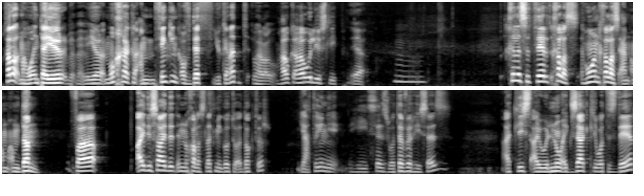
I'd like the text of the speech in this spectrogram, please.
خلص ما هو أنت your... your... مخك عم ثينكينج اوف ديث يو كانت هاو هاو ويل يو سليب خلص ال third خلص هون خلص I'm I'm I'm done ف I decided إنه خلص let me go to a doctor يعطيني he says whatever he says at least I will know exactly what is there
